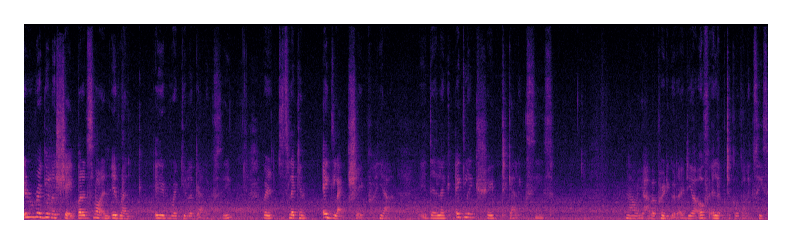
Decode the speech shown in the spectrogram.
irregular shape, but it's not an irre irregular galaxy, but it's like an egg-like shape. Yeah, they're like egg-like shaped galaxies. Now you have a pretty good idea of elliptical galaxies.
